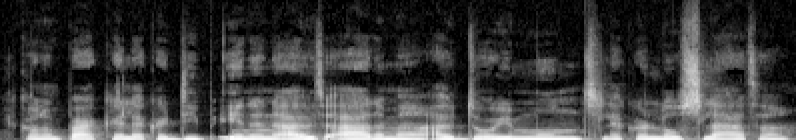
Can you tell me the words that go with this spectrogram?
Je kan een paar keer lekker diep in en uitademen, uit door je mond, lekker loslaten.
